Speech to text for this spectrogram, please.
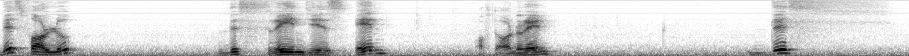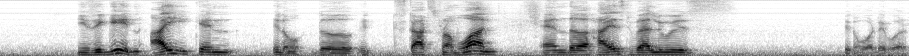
this for loop, this range is n of the order n. This is again i can you know the it starts from 1 and the highest value is you know whatever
